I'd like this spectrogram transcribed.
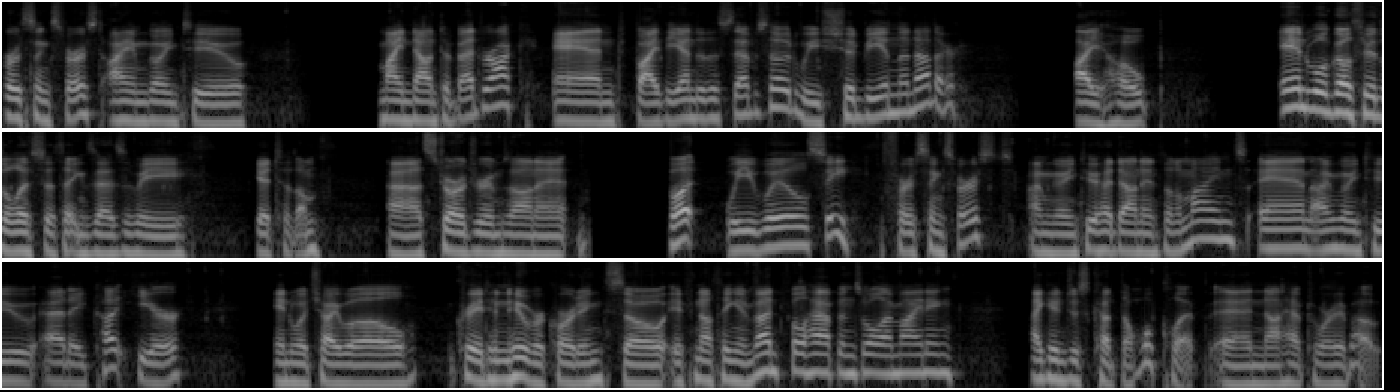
First things first, I am going to mine down to bedrock, and by the end of this episode, we should be in the nether. I hope. And we'll go through the list of things as we get to them. Uh, storage rooms on it. But we will see. First things first, I'm going to head down into the mines, and I'm going to add a cut here, in which I will create a new recording, so if nothing eventful happens while I'm mining, I can just cut the whole clip and not have to worry about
